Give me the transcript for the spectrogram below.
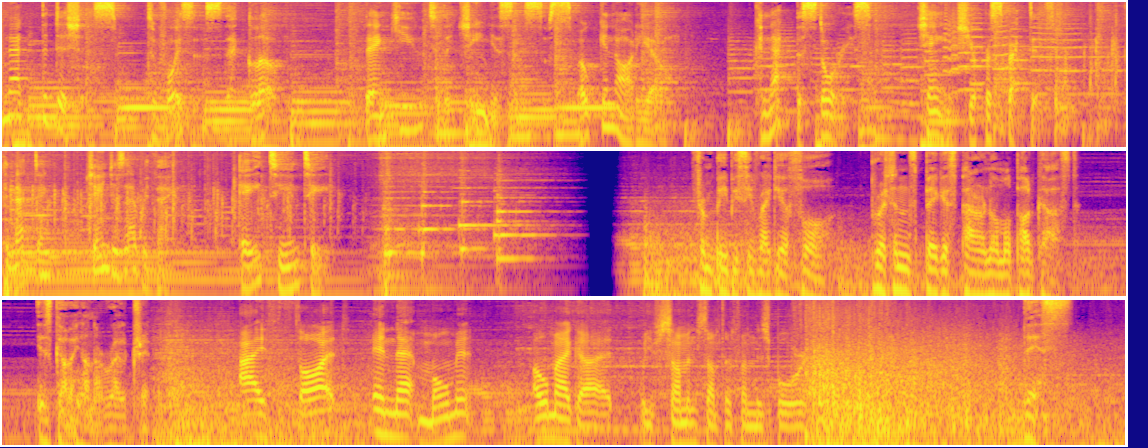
Connect the dishes to voices that glow. Thank you to the geniuses of spoken audio. Connect the stories. Change your perspective. Connecting changes everything. AT&T. From BBC Radio 4, Britain's biggest paranormal podcast is going on a road trip. I thought in that moment, oh my God, we've summoned something from this board. This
